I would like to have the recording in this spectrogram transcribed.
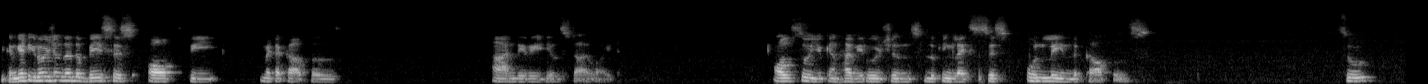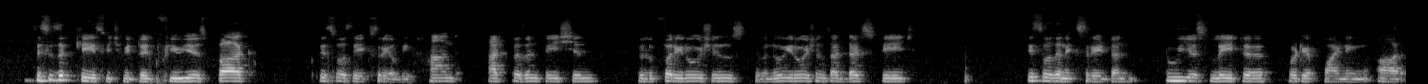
You can get erosions at the basis of the metacarpals and the radial styloid. Also, you can have erosions looking like cysts only in the carpals. So this is a case which we did a few years back. This was the X-ray of the hand at presentation to look for erosions. There were no erosions at that stage. This was an X-ray done two years later. What you're finding are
